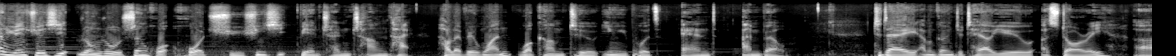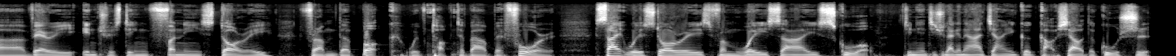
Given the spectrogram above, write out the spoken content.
将语言学习融入生活，获取讯息变成常态。Hello everyone, welcome to 英语 Puts and I'm Bill. Today I'm going to tell you a story, a very interesting, funny story from the book we've talked about before, Sideways Stories from Wayside School. 今天继续来跟大家讲一个搞笑的故事，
